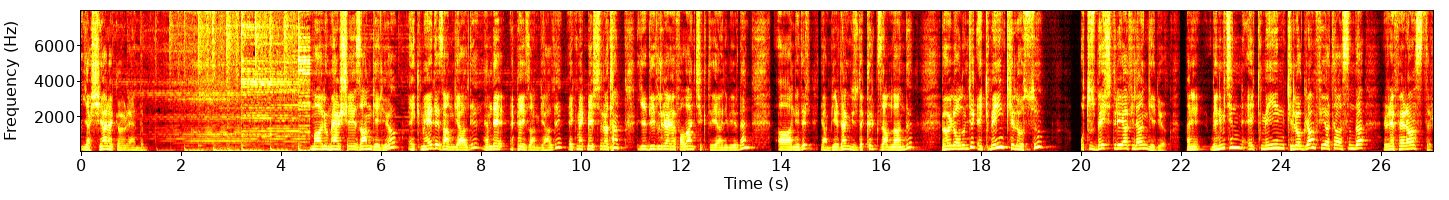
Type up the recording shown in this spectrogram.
yaşayarak öğrendim. Malum her şeye zam geliyor. Ekmeğe de zam geldi. Hem de epey zam geldi. Ekmek 5 liradan 7 liraya falan çıktı yani birden. Aa nedir? Yani birden %40 zamlandı. Böyle olunca ekmeğin kilosu 35 liraya falan geliyor. Hani benim için ekmeğin kilogram fiyatı aslında referanstır.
